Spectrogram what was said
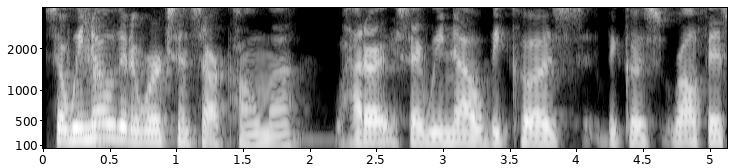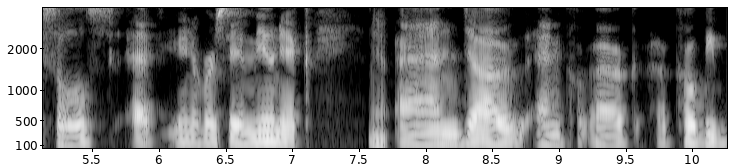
So we sure. know that it works in sarcoma how do I say we know? Because because Rolf Issels at University of Munich yeah. and uh, and uh, Kobe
